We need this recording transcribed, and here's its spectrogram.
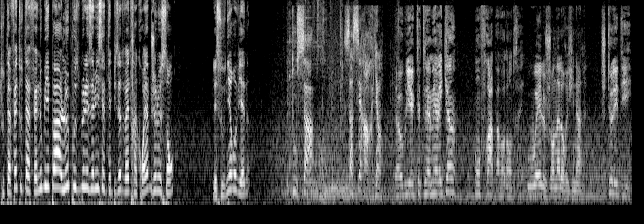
Tout à fait, tout à fait, n'oubliez pas, le pouce bleu les amis, cet épisode va être incroyable, je le sens les souvenirs reviennent. Tout ça, ça sert à rien. T'as oublié que t'étais américain? On frappe avant d'entrer. Où est le journal original? Je te l'ai dit,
